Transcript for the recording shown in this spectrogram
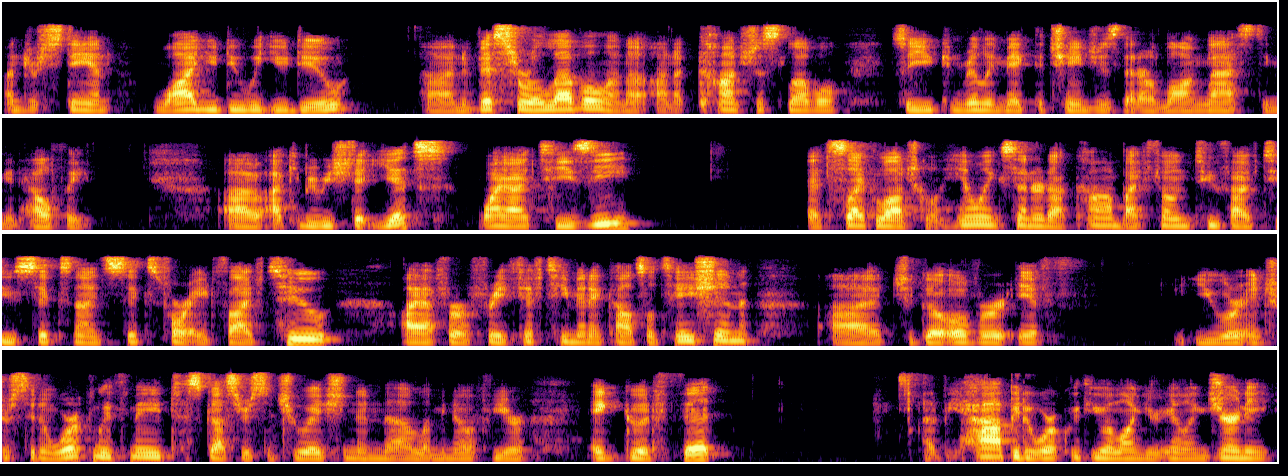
understand why you do what you do on a visceral level and on a conscious level, so you can really make the changes that are long lasting and healthy. Uh, I can be reached at YITZ, Y-I-T-Z, at psychologicalhealingcenter.com by phone 252-696-4852. I offer a free 15-minute consultation uh, to go over if you are interested in working with me, discuss your situation, and uh, let me know if you're a good fit. I'd be happy to work with you along your healing journey.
